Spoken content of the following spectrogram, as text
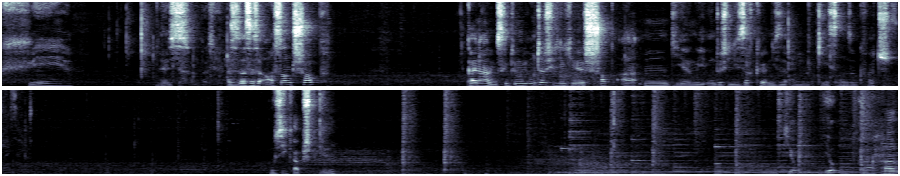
Okay. Nice. Also das ist auch so ein Shop. Keine Ahnung, es gibt irgendwie unterschiedliche Shop-Arten, die irgendwie unterschiedliche Sachen können. Diese Gesten und so ein Quatsch. Musik abspielen. Jo, jo. Aha,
